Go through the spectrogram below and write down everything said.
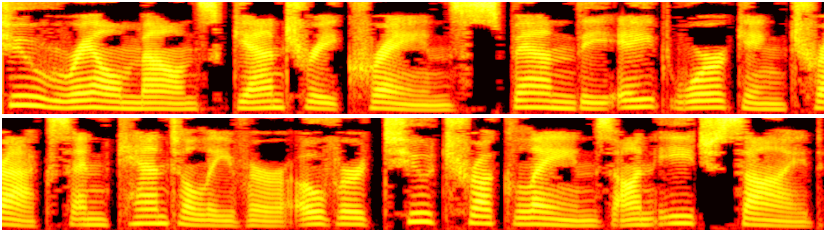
two rail mounts gantry cranes span the eight working tracks and cantilever over two truck lanes on each side.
